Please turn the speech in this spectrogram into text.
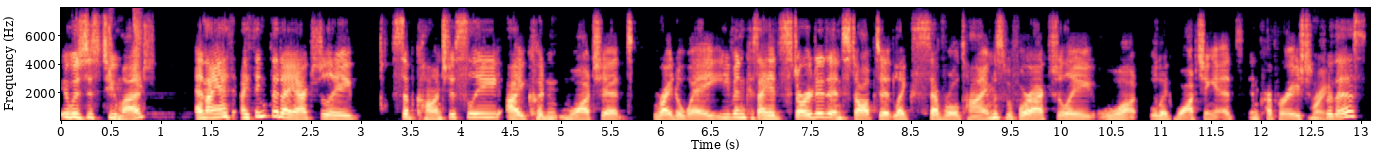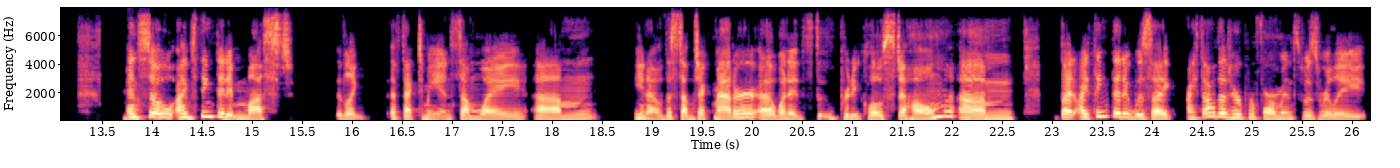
it was just too, Too much. much. and i i think that i actually subconsciously i couldn't watch it right away even because i had started and stopped it like several times before actually wa- like watching it in preparation for this Yeah. and so i think that it must like affect me in some way um you know the subject matter uh, when it's pretty close to home um but i think that it was like i thought that her performance was really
